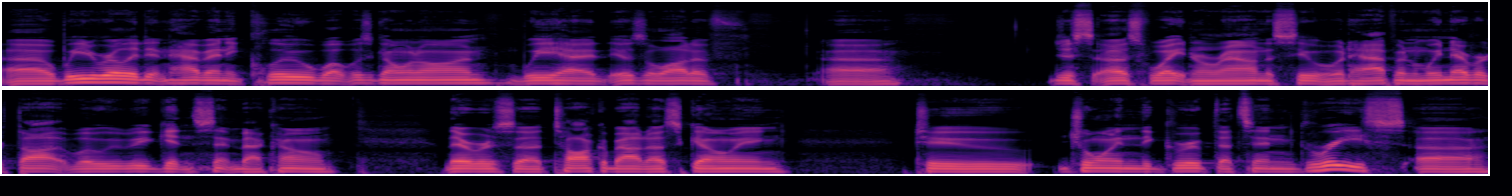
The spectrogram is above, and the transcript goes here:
Uh, we really didn't have any clue what was going on. We had it was a lot of uh, just us waiting around to see what would happen. We never thought we would be getting sent back home. There was a talk about us going to join the group that's in Greece, uh,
